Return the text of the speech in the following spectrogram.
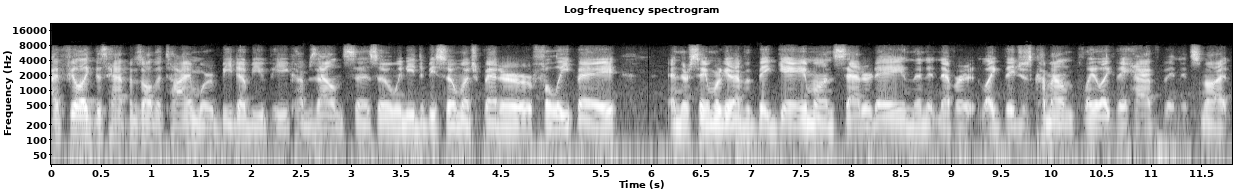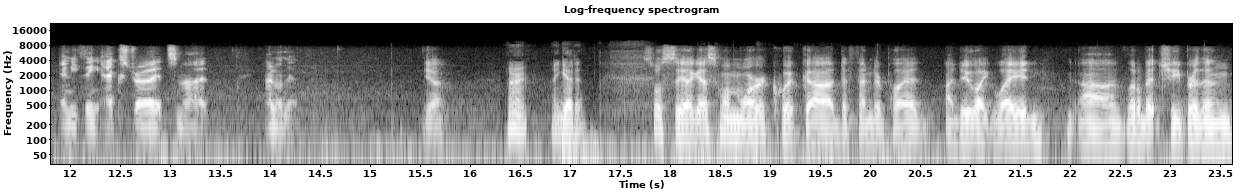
I feel like this happens all the time where BWP comes out and says, "Oh, we need to be so much better," or Felipe, and they're saying we're gonna have a big game on Saturday, and then it never like they just come out and play like they have been. It's not anything extra. It's not. I don't know. Yeah. All right, I get it. So we'll see. I guess one more quick uh, defender play. I, I do like Lade uh, a little bit cheaper than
